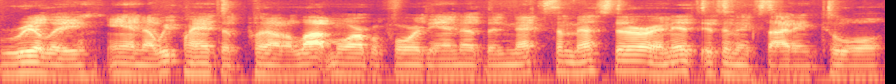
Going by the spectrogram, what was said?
really. And uh, we plan to put out a lot more before the end of the next semester, and it's, it's an exciting tool.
